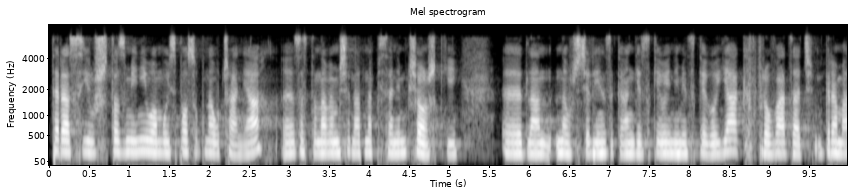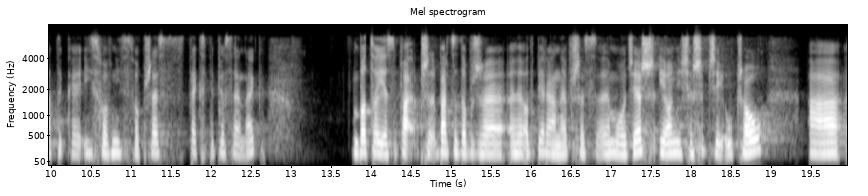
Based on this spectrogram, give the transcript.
Teraz już to zmieniło mój sposób nauczania. E, Zastanawiam się nad napisaniem książki dla nauczycieli języka angielskiego i niemieckiego, jak wprowadzać gramatykę i słownictwo przez teksty piosenek, bo to jest bardzo dobrze e, odbierane przez e, młodzież i oni się szybciej uczą, a e,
